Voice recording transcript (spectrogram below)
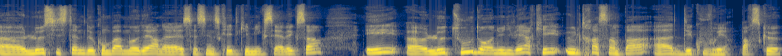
Euh, le système de combat moderne à Assassin's Creed qui est mixé avec ça. Et euh, le tout dans un univers qui est ultra sympa à découvrir. Parce que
